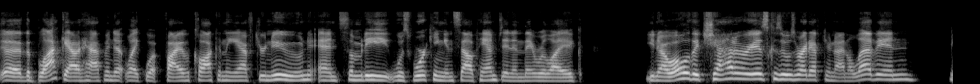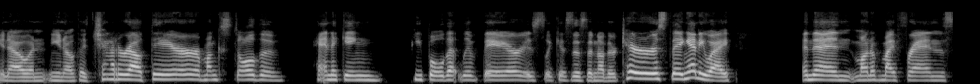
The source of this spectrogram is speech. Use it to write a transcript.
uh, the blackout happened at like what five o'clock in the afternoon, and somebody was working in Southampton, and they were like, you know, oh, the chatter is because it was right after 9-11, you know, and you know the chatter out there amongst all the panicking people that live there is like, is this another terrorist thing? Anyway. And then one of my friends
